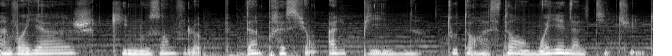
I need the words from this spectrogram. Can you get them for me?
Un voyage qui nous enveloppe d'impressions alpines tout en restant en moyenne altitude.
